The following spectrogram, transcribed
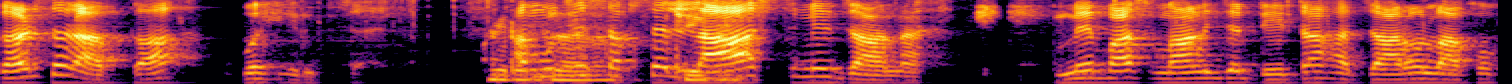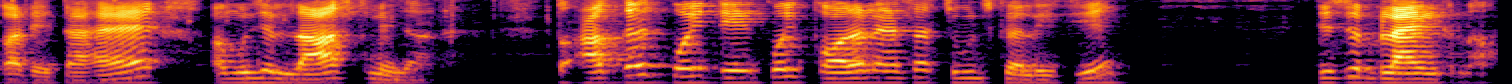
कर्सर आपका वहीं रुक जाएगा। अब मुझे सबसे लास्ट में जाना है। मेरे पास मान लीजिए डेटा हज़ारों लाखों का डेटा है और मुझे लास्ट में जाना है। तो अगर कोई कोई कॉलन ऐसा चूज़ कर लीजिए जिसमें ब्लैंक ना हो।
